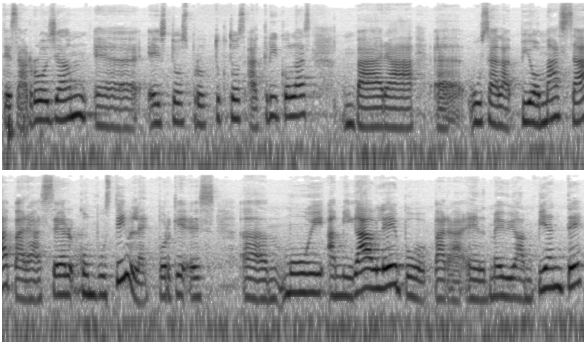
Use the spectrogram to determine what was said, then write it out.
desarrollan eh, estos productos agrícolas para eh, usar la biomasa para hacer combustible, porque es ah, muy amigable para el medio ambiente.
